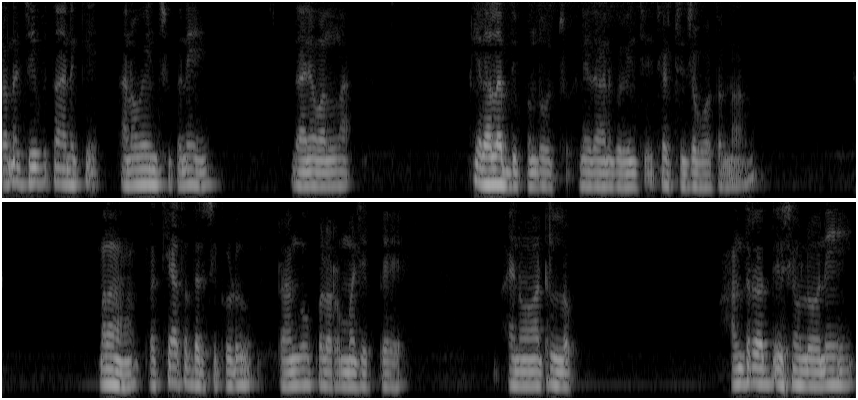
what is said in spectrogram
తన జీవితానికి అనువయించుకుని దానివల్ల ఎలా లబ్ధి పొందవచ్చు అనే దాని గురించి చర్చించబోతున్నాను. మన ప్రఖ్యాత దర్శకుడు రాంగోపాల రమ్మ చెప్పే ఆయన మాటల్లో ఆంధ్రదేశంలోని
